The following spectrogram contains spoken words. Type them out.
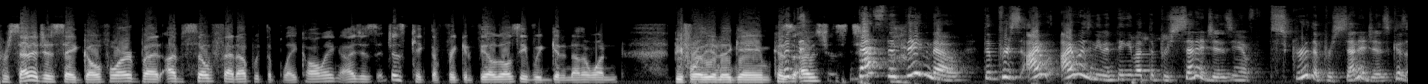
percentages say go for it, but I'm so fed up with the play calling. I just just kick the freaking field goal, see if we can get another one before the end of the game. Because I was just That's the thing, though. The per- I I wasn't even thinking about the percentages. You know, screw the percentages. Because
